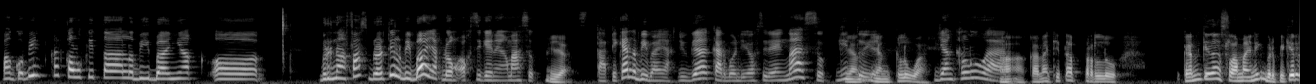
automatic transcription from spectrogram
Pak Gobin kan kalau kita lebih banyak eh, bernafas berarti lebih banyak dong oksigen yang masuk. Iya, Tapi kan lebih banyak juga karbon dioksida yang masuk gitu yang ya. yang keluar. Yang keluar. Ah, ah, karena kita perlu kan kita selama ini berpikir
